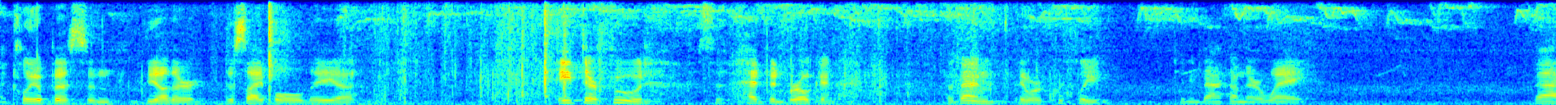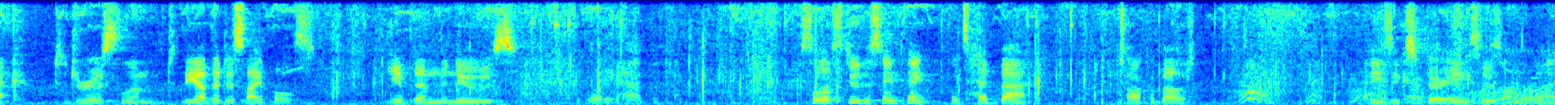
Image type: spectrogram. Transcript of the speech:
Cleopas and the other disciple, they uh, ate their food had been broken. But then they were quickly getting back on their way, back to Jerusalem to the other disciples to give them the news of what had happened. So let's do the same thing. Let's head back, talk about these experiences on the way.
